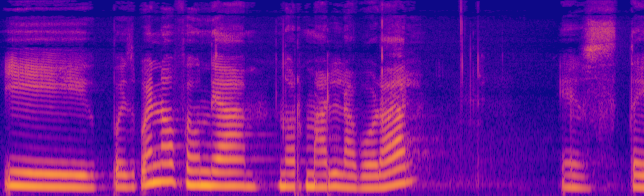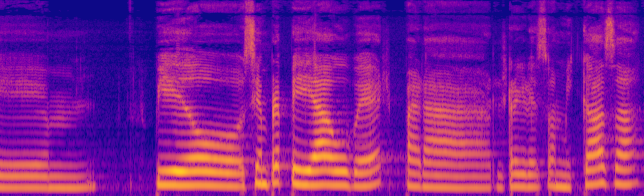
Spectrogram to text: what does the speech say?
Y pues bueno, fue un día normal laboral. Este, pido, siempre pedía Uber para el regreso a mi casa.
